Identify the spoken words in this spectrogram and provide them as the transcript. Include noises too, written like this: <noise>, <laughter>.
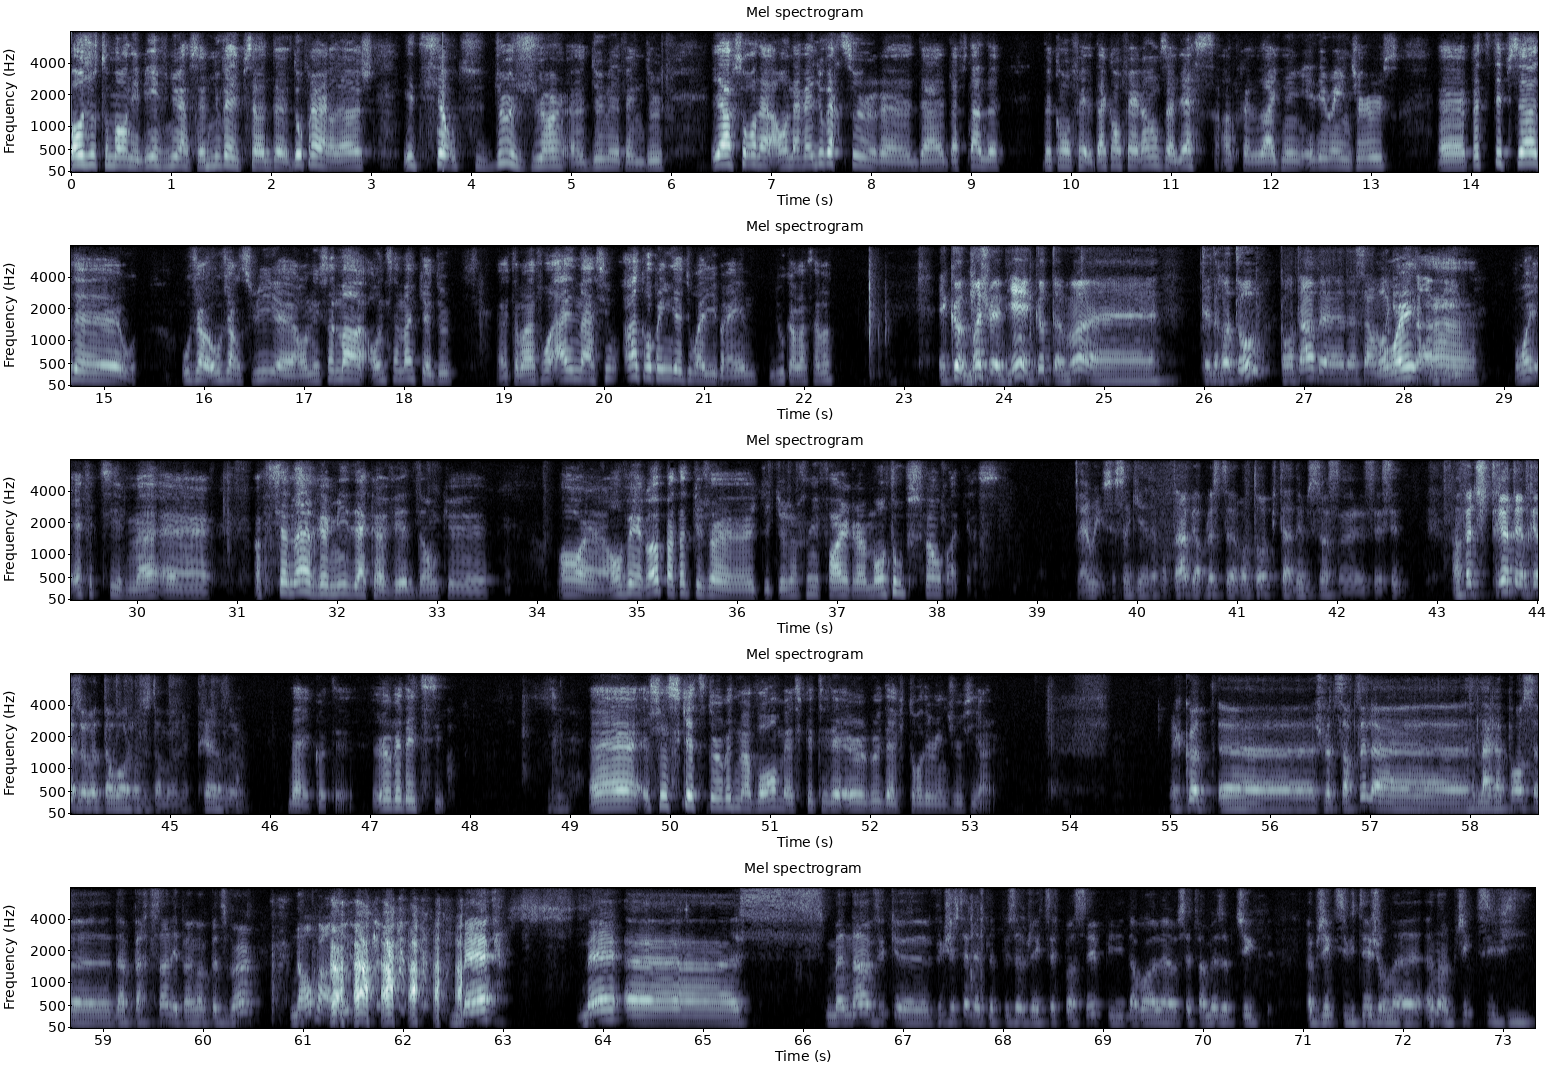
Bonjour tout le monde et bienvenue à ce nouvel épisode d'Au Horloge, édition du 2 juin 2022. Euh, Hier soir, on, avait l'ouverture euh, de, la finale de, la conférence de l'Est entre Lightning et les Rangers. Euh, petit épisode aujourd'hui, on, est seulement, on est seulement que deux. Thomas Lafont, animation en compagnie de Doual Ibrahim. D'où comment ça va? Écoute, moi je vais bien. Écoute, Thomas, t'es de retour? Content de, savoir que tu oui, effectivement. Euh, officiellement remis de la COVID, donc euh, on, verra. Peut-être que je, que, je vais faire euh, mon tour plus souvent au podcast. Ben oui, c'est ça qui est important. Puis en plus, tu retour puis tu as ça. En fait, je suis très, très, très heureux de t'avoir aujourd'hui, Thomas. Très heureux. Ben écoute, heureux d'être ici. je sais que tu es heureux de me voir, mais est-ce que tu étais heureux de la victoire des Rangers hier? Écoute, euh, je vais te sortir la, la réponse euh, d'un partisan des Penguins de Pittsburgh. Non, pas <laughs> Mais, mais euh, maintenant, vu que, vu que j'essaie d'être le plus objectif possible et d'avoir cette fameuse objectivité journalistique. Ah non, objectivité.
